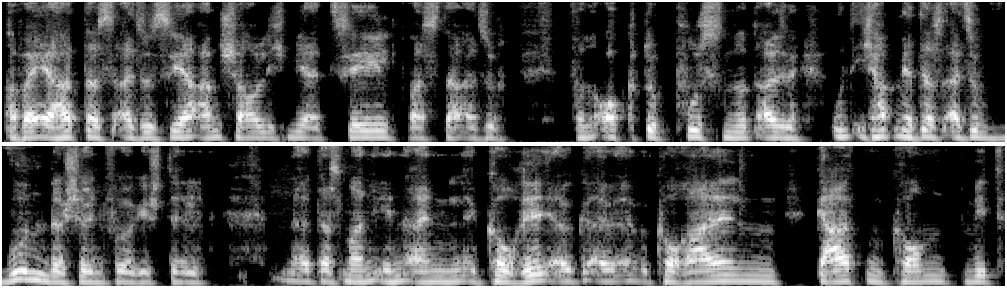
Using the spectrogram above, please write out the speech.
Aber er hat das also sehr anschaulich mir erzählt, was da also von Oktopussen und alles. Und ich habe mir das also wunderschön vorgestellt, äh, dass man in einen äh, Korallengarten kommt mit,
